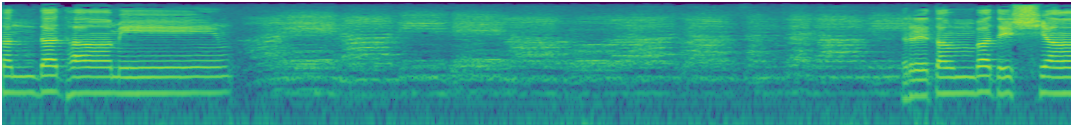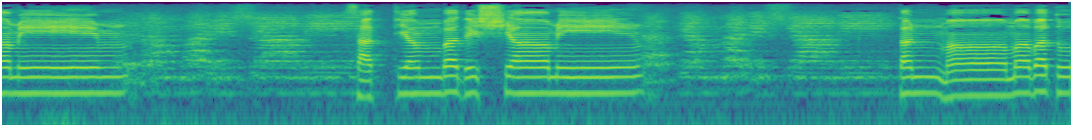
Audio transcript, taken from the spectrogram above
सन्दधामि। ऋतम् वदिष्यामि। सत्यम् वदिष्यामि। तन्मामवतु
